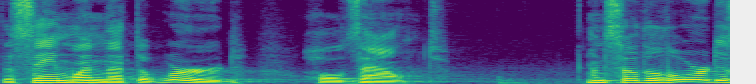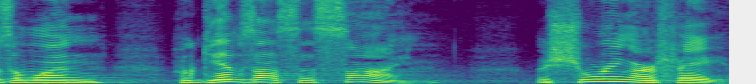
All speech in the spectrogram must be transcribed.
the same one that the word holds out. And so the Lord is the one who gives us a sign, assuring our faith,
